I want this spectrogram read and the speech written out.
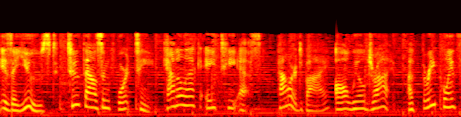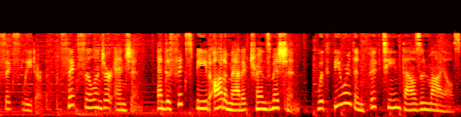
is a used 2014 Cadillac ATS powered by all-wheel drive, a 3.6-liter six-cylinder engine, and a six-speed automatic transmission. With fewer than 15,000 miles,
